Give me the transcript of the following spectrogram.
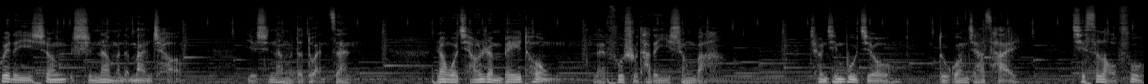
贵的一生是那么的漫长，也是那么的短暂，让我强忍悲痛来复述他的一生吧。成亲不久，赌光家财，气死老父，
